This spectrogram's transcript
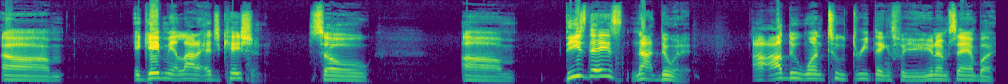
um, it gave me a lot of education. So um, these days, not doing it. I- I'll do one, two, three things for you. You know what I'm saying? But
